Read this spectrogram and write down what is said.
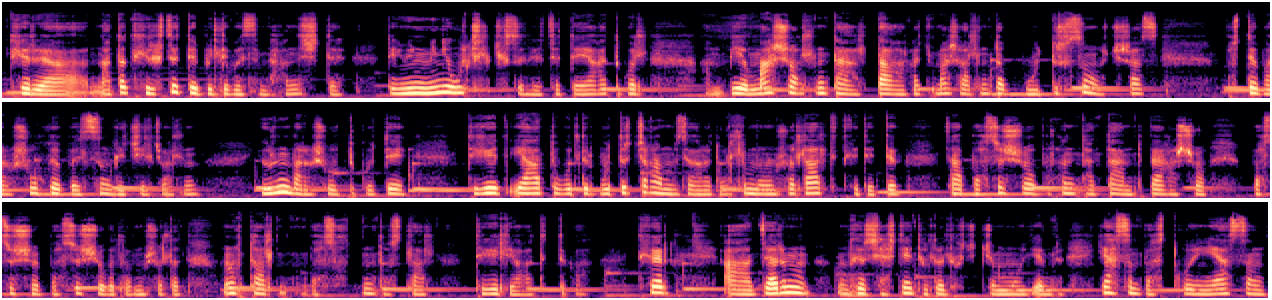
Тэгэхээр надад хэрэгцээтэй бэлэг байсан байх нь шүү дээ. Тэгээ миний үйлчлэлч гэсэн хэрэгцээтэй. Ягаад гэвэл би маш олонтой алдаа гаргаж, маш олонтой бүдэрсэн учраас бусдыг бараг шүүхэ болсон гэж хэлж болно ер нь бараг шүүдэггүй те. Тэгээд яагаад гэвэл тэр бүдэрж байгаа хүмүүсийг хараад урлан урамшуулаад итгэхэд идэг. За босон шүү, бурхан тантай хамт байгаа шүү. Босон шүү, босон шүү гэж урамшуулад унах тоолд босоход нь туслаад тэгэл яваад идэг. Тэгэхээр а зарим үнэхээр шашны төлөөлөгч ч юм уу яасан босдгүй, яасан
